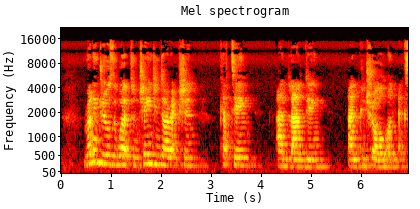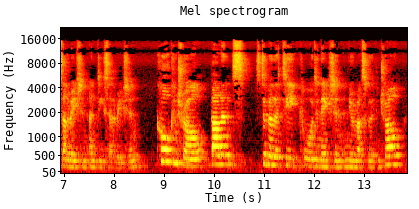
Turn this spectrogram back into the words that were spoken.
running drills that worked on changing direction, cutting and landing, and control on acceleration and deceleration, core control, balance, stability, coordination and neuromuscular control,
